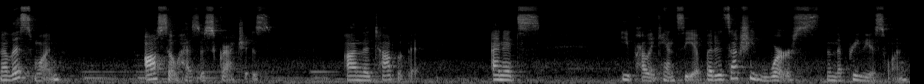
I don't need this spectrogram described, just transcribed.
Now this one also has the scratches on the top of it. And it's, you probably can't see it, but it's actually worse than the previous one.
